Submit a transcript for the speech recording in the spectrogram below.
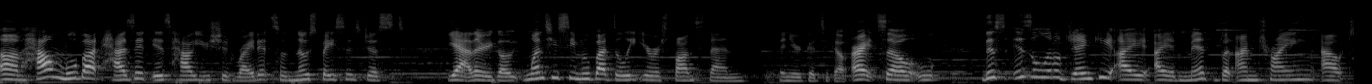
um, how Moobot has it is how you should write it. So no spaces, just yeah, there you go. Once you see Moobot delete your response, then then you're good to go. All right, so this is a little janky, I I admit, but I'm trying out,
